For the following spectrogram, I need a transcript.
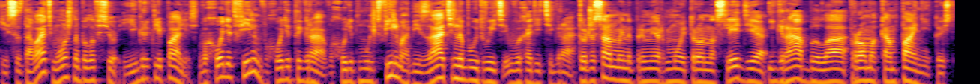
И создавать можно было все, и игры клепались. Выходит фильм, выходит игра, выходит мультфильм, обязательно будет выйти, выходить игра. Тот же самый, например, «Мой трон наследия», игра была промо-компанией, то есть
